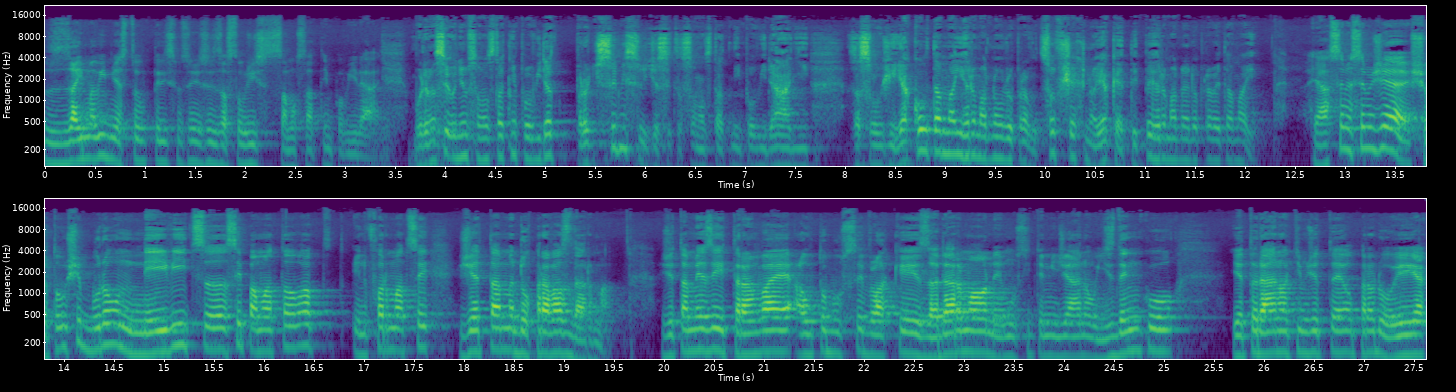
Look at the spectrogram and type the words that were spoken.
zajímavý město, který si myslím, že si zaslouží samostatný povídání. Budeme si o něm samostatně povídat. Proč si myslíš, že si to samostatné povídání zaslouží? Jakou tam mají hromadnou dopravu? Co všechno? Jaké typy hromadné dopravy tam mají? Já si myslím, že šotouši budou nejvíc eh, si pamatovat informaci, že tam doprava zdarma. Že tam jezdí tramvaje, autobusy, vlaky zadarmo, nemusíte mít žádnou jízdenku. Je to dáno tím, že to je opravdu jak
